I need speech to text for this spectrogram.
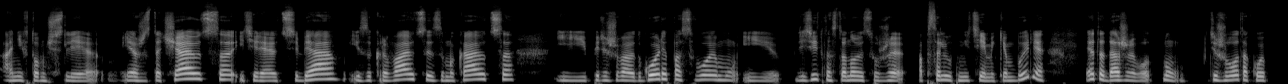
они в том числе и ожесточаются, и теряют себя, и закрываются, и замыкаются, и переживают горе по-своему, и действительно становятся уже абсолютно не теми, кем были, это даже вот, ну, тяжело такое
